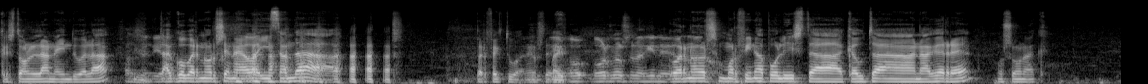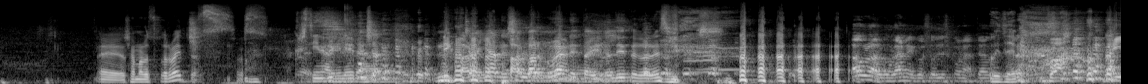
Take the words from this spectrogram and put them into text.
kriston lan egin duela. Eta gobernorsena bai izan da, perfektua, nik uste. Bai. Go- Gobernausenekin... eh, Gobernors Morfinapolis eta kautan agerre, oso onak. Eh, esan zerbait? Cristina Aguilera. Nik txaian esan behar nuen eta gelditu goren zi. Paula Luraneko oso disko ona. Oite, bai,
